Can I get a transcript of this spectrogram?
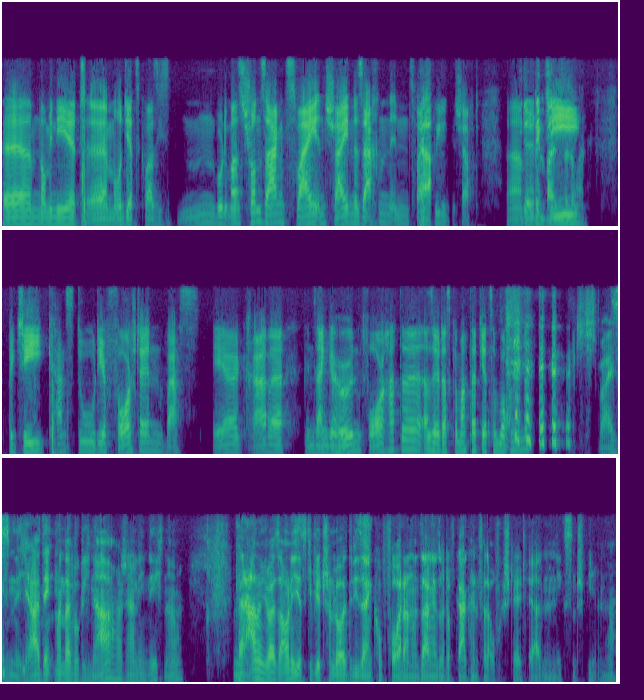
ähm, nominiert ähm, und jetzt quasi, mh, hm, würde man schon sagen, zwei entscheidende Sachen in zwei ja. Spielen geschafft. Ähm, Wieder den Ball G, verloren. Big G, kannst du dir vorstellen, was er gerade in sein Gehirn vorhatte, als er das gemacht hat jetzt am Wochenende? ich weiß es nicht. Ja, denkt man da wirklich nach? Wahrscheinlich nicht, ne? Keine Ahnung, ich weiß auch nicht. Es gibt jetzt schon Leute, die seinen Kopf fordern und sagen, er sollte auf gar keinen Fall aufgestellt werden im nächsten Spiel. Ne?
